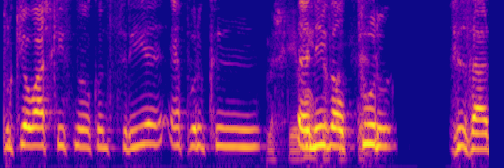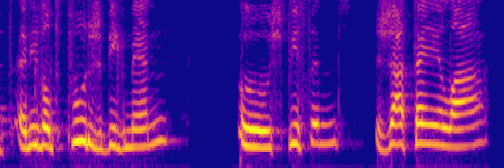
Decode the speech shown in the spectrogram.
porque eu acho que isso não aconteceria é porque a nível puro, exato, a nível de puros big men, os Pistons já têm lá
